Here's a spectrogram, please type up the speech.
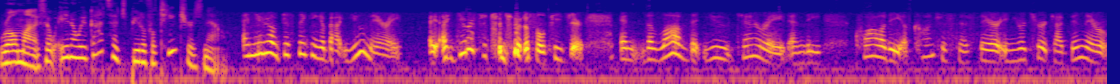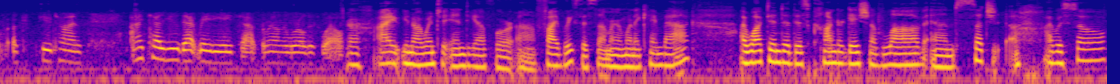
role models. So, you know, we've got such beautiful teachers now. And you know, just thinking about you, Mary, I- I- you're such a beautiful teacher, and the love that you generate, and the quality of consciousness there in your church. I've been there a few times. I tell you, that radiates out around the world as well. Uh, I, you know, I went to India for uh, five weeks this summer, and when I came back, I walked into this congregation of love, and such. Uh, I was so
